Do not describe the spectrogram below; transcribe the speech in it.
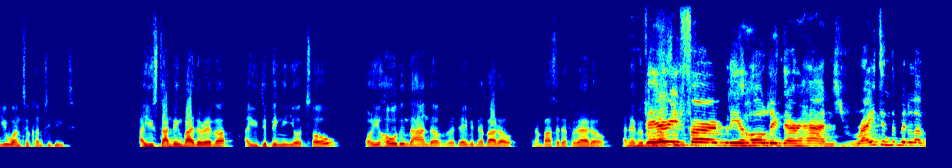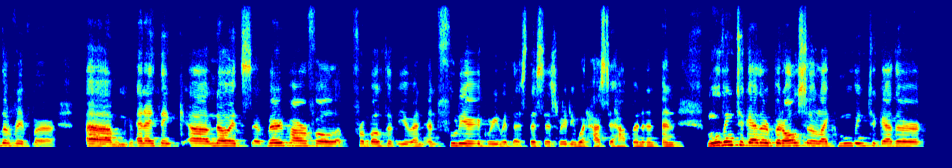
you want to contribute. Are you standing by the river? Are you dipping in your toe? Or are you holding the hand of uh, David Nabarro and Ambassador Ferrero and everybody else? Very in this panel? firmly holding their hands right in the middle of the river. Um, Okay. and I think, uh, no, it's uh, very powerful from both of you and, and fully agree with this. This is really what has to happen and, and moving together, but also like moving together.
